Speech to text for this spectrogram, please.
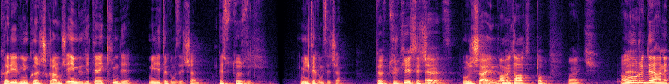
kariyerini yukarı çıkarmış en büyük yetenek kimdi milli takımı seçen? Mesut Özil. Milli takımı seçen. Türkiye'yi seçen. Evet. Nuri Şahin değil Ahmet mi? Altıntop belki. Ama Nuri de hani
